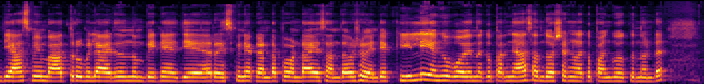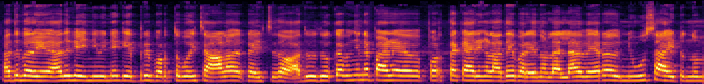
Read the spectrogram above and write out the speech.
ജാസ്മിൻ ബാത്റൂമിലായിരുന്നെന്നും പിന്നെ ജെ- റെസ്മിനെ കണ്ടപ്പോൾ ഉണ്ടായ സന്തോഷം എന്റെ കിളി അങ്ങ് പോയെന്നൊക്കെ പറഞ്ഞ് ആ സന്തോഷങ്ങളൊക്കെ പങ്കുവെക്കുന്നുണ്ട്. അത് പറയുക അത് കഴിഞ്ഞ് പിന്നെ ഗബ്രി പുറത്ത് പോയി ചാള കഴിച്ചതോ അതും ഇതൊക്കെ ഇങ്ങനെ പഴയ പുറത്തെ കാര്യങ്ങൾ അതേ പറയുന്നുള്ളൂ. അല്ലാതെ വേറെ ന്യൂസായിട്ടൊന്നും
